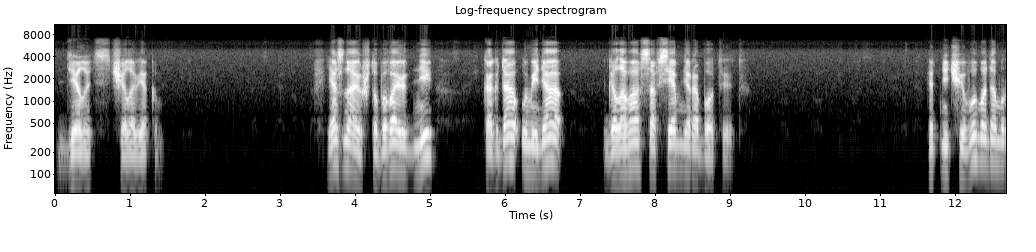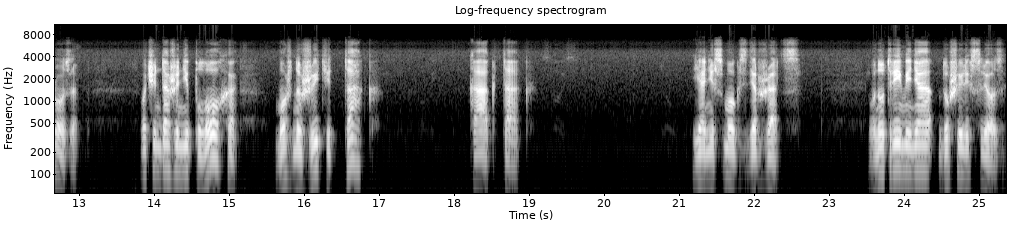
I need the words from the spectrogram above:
делать с человеком. Я знаю, что бывают дни, когда у меня голова совсем не работает. Это ничего, мадам Роза. Очень даже неплохо. Можно жить и так. Как так? Я не смог сдержаться. Внутри меня душили слезы.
